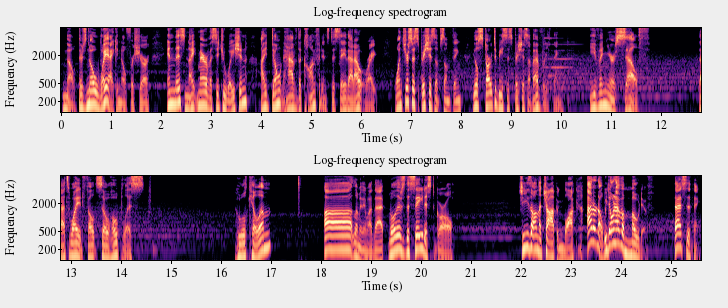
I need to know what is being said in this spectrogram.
No, there's no way I can know for sure. In this nightmare of a situation, I don't have the confidence to say that outright. Once you're suspicious of something, you'll start to be suspicious of everything. Even yourself. That's why it felt so hopeless. Who'll kill him? Uh, let me think about that. Well, there's the sadist girl. She's on the chopping block. I don't know. We don't have a motive. That's the thing.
